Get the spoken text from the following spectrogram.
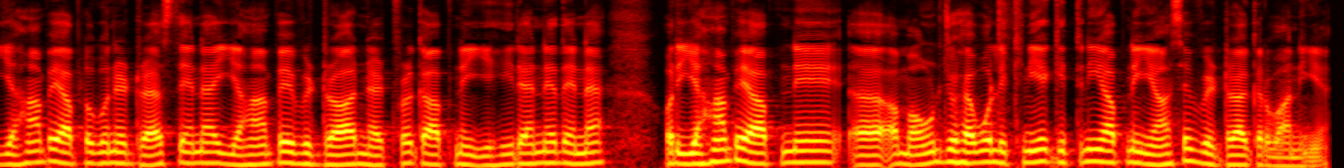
यहाँ पे आप लोगों ने एड्रेस देना है, यहाँ पे विड्रॉ नेटवर्क आपने यही रहने देना है और यहाँ पे आपने अमाउंट जो है वो लिखनी है, कितनी आपने यहाँ से विड्रा करवानी है।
